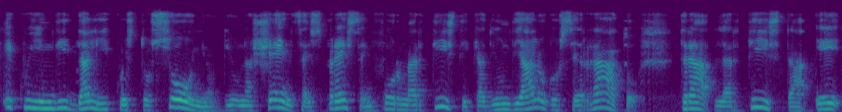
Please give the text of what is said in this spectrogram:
E quindi da lì questo sogno di una scienza espressa in forma artistica, di un dialogo serrato tra l'artista e,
